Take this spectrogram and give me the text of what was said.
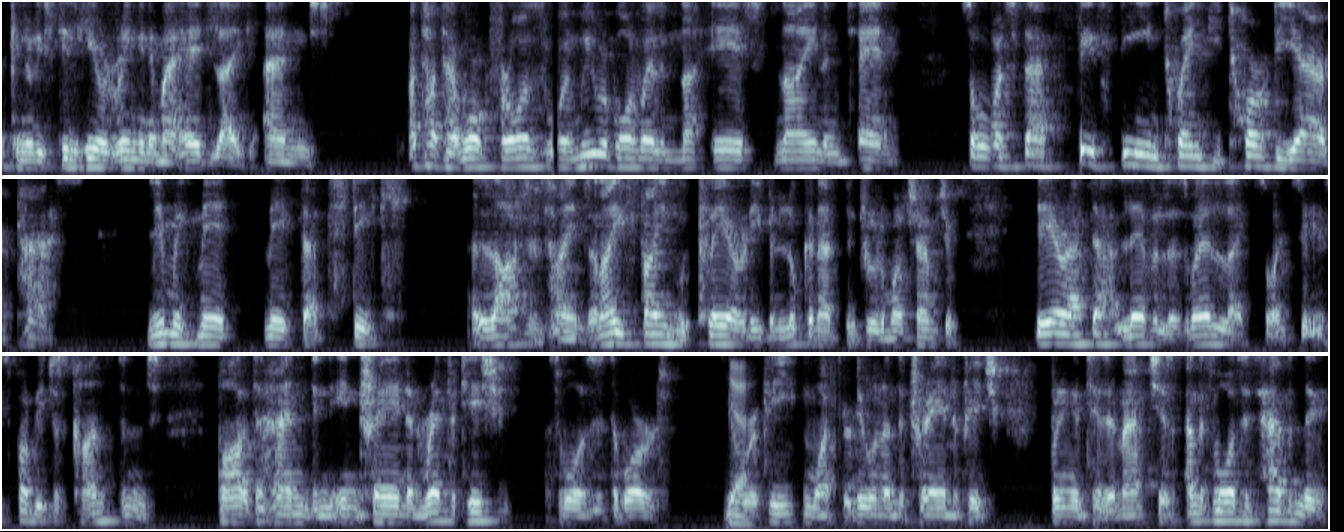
I can nearly still hear ringing in my head. Like, and I thought that worked for us when we were going well in 8, 9, and 10. So it's that 15, 20, 30 yard pass. Limerick make, make that stick a lot of times. And I find with Clare, and even looking at them through the World Championship, they're at that level as well. Like so, I'd say it's probably just constant ball to hand in, in train and repetition. I suppose is the word. Yeah. You're repeating what they're doing on the training pitch, bringing it to the matches, and I suppose it's having the,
